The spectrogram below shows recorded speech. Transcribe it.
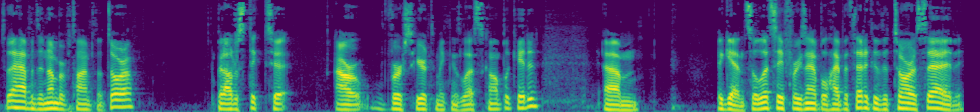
So that happens a number of times in the Torah. But I'll just stick to our verse here to make things less complicated. Um, again, so let's say, for example, hypothetically, the Torah said,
